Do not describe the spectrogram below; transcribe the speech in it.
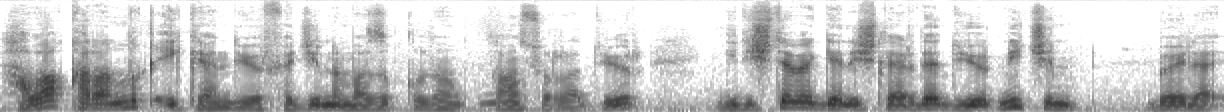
Hava karanlık iken diyor fecir namazı kıldıktan sonra diyor gidişte ve gelişlerde diyor niçin böyle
